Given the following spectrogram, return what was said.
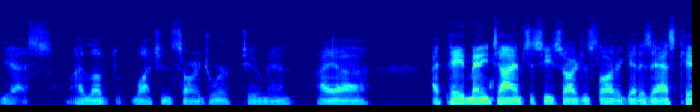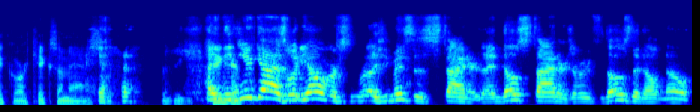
Yes, I loved watching Sarge work too, man. I uh, I paid many times to see Sergeant Slaughter get his ass kicked or kick some ass. hey, did you guys when y'all were you mentioned Steiners and those Steiners? I mean, for those that don't know,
